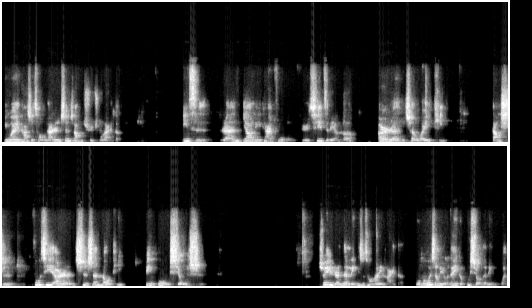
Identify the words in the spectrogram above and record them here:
因为她是从男人身上取出来的。因此，人要离开父母。”与妻子联合，二人成为一体。当时夫妻二人赤身露体，并不羞耻。所以人的灵是从哪里来的？我们为什么有那个不朽的灵魂？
